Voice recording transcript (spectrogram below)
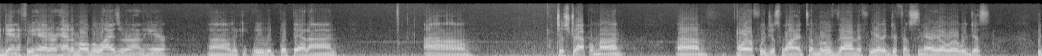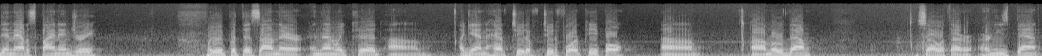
again, if we had our head immobilizer on here, uh, we, can, we would put that on um, to strap them on. Um, or if we just wanted to move them, if we had a different scenario where we just, we didn't have a spine injury, we would put this on there and then we could, um, again, have two to, two to four people um, uh, move them. So with our, our knees bent,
